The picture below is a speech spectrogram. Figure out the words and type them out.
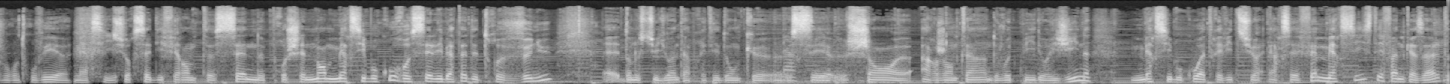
vous retrouver euh, Merci. sur ces différentes scènes prochainement. Merci beaucoup, Rossel Liberté, d'être venu euh, dans le studio interpréter donc euh, ces chants argentins de votre pays d'origine. Merci beaucoup, à très vite sur RCFM. Merci Stéphane Casalt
